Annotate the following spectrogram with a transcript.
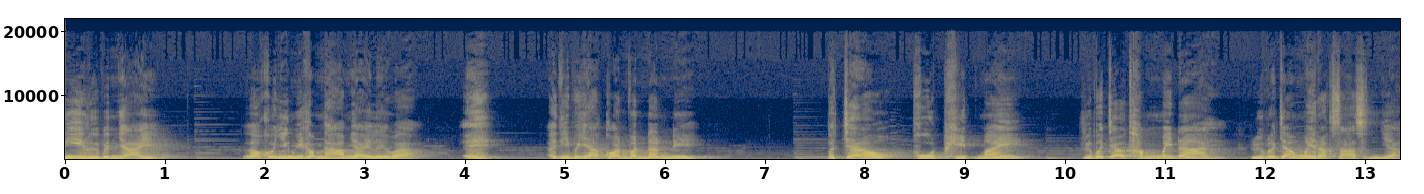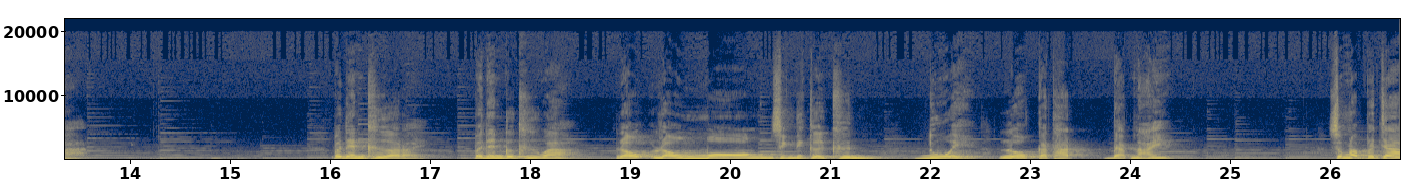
นี่หรือเป็นใหญ่ เราก็ยิ่งมีคำถามใหญ่เลยว่า เอ๊ะไอ้ที่พยากรณ์วันนั้นนี่ พระเจ้าพูดผิดไหม หรือพระเจ้าทำไม่ได้ หรือพระเจ้าไม่รักษาสัญญา ประเด็นคืออะไร ประเด็นก็คือว่าเราเรามองสิ่งที่เกิดขึ้น ด้วยโลกกระทัดแบบไหน สำหรับพระเจ้า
